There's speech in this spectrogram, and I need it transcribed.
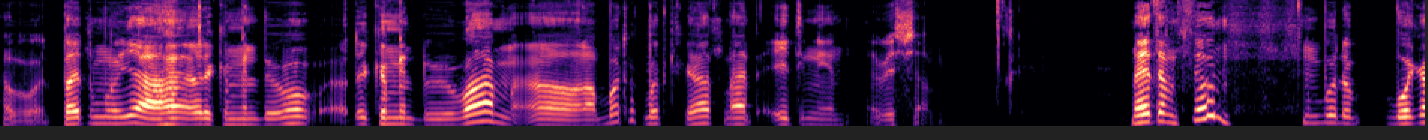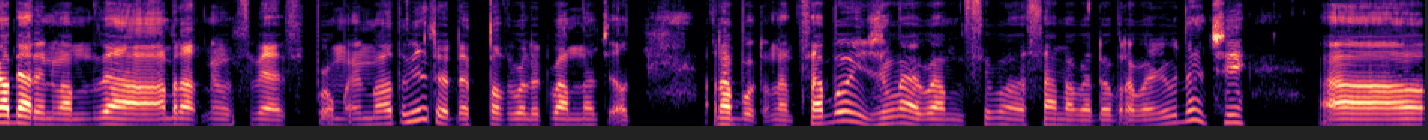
Вот. Поэтому я рекомендую, рекомендую вам э, работать вот как раз над этими вещами. На этом все. Буду благодарен вам за обратную связь по моему ответу. Это позволит вам начать работу над собой. Желаю вам всего самого доброго и удачи. А,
